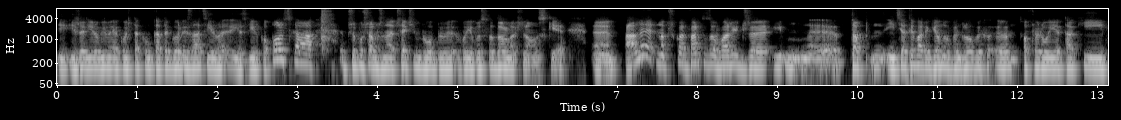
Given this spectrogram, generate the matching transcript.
jeżeli robimy jakąś taką kategoryzację, jest Wielkopolska. Przypuszczam, że na trzecim byłoby województwo dolnośląskie. Ale na przykład warto zauważyć, że ta inicjatywa regionów węglowych oferuje taki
